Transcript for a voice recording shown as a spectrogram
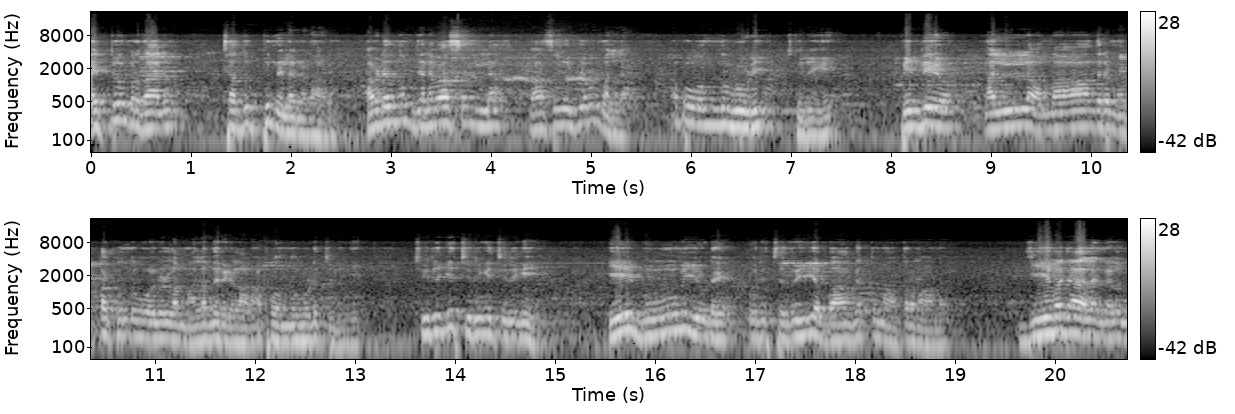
ഏറ്റവും പ്രധാനം ചതുപ്പ് നിലങ്ങളാണ്. അവിടെയൊന്നും ജനവാസമില്ല വാസയോഗ്യവുമല്ല അപ്പോൾ ഒന്നും കൂടി ചുരുങ്ങി പിന്നെയോ നല്ല ഒന്നാന്തരം മുട്ടക്കുന്ന് പോലുള്ള മലനിരകളാണ്. അപ്പോൾ ഒന്നുകൂടി ചുരുങ്ങി ചുരുങ്ങി ചുരുങ്ങി ചുരുങ്ങി ഈ ഭൂമിയുടെ ഒരു ചെറിയ ഭാഗത്ത് മാത്രമാണ് ജീവജാലങ്ങളും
